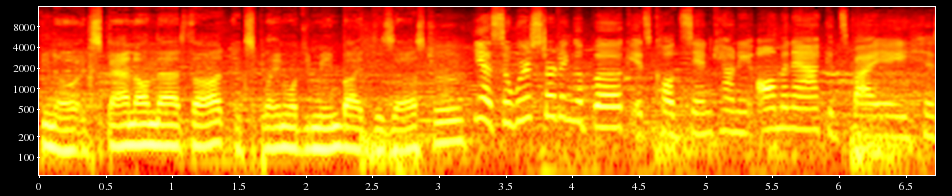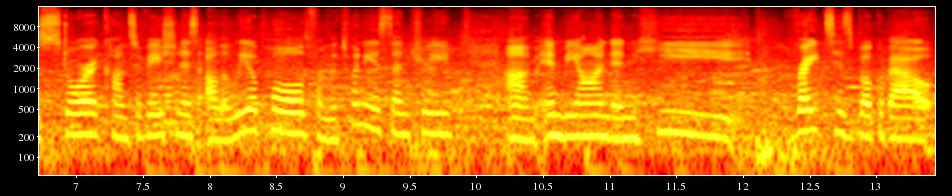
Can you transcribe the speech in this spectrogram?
you know, expand on that thought? Explain what you mean by disaster. Yeah, so we're starting a book. It's called Sand County Almanac. It's by a historic conservationist, Aldo Leopold, from the 20th century um, and beyond, and he writes his book about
